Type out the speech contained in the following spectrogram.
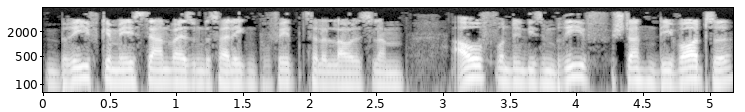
Brief gemäß der Anweisung des heiligen Propheten wasallam auf und in diesem Brief standen die Worte:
